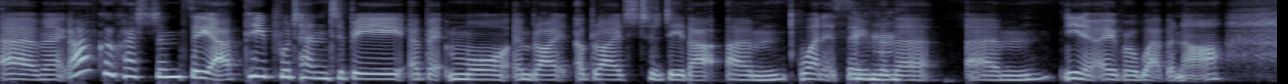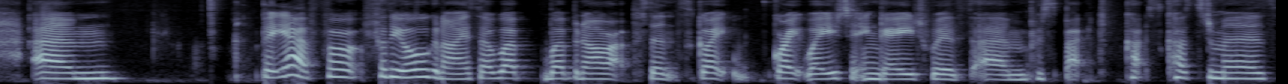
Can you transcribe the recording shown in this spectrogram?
um, like, "I've got questions." So yeah, people tend to be a bit more obli- obliged to do that um, when it's over the um, you know over a webinar. But yeah, for for the organizer, web, webinar represents a great great way to engage with um, prospective customers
